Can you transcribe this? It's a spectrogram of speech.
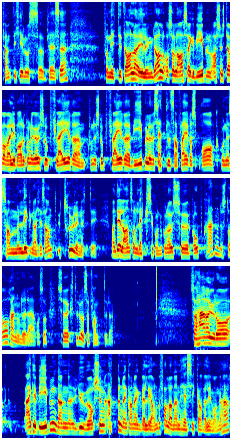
50 eh, kilos eh, PC på 90-tallet i Lyngdal. og Så la seg Bibelen. og jeg synes det var veldig bra. Da kunne jeg slå opp flere, kunne slå opp flere bibeloversettelser, flere språk, kunne sammenligne. ikke sant? Utrolig nyttig. Og en del annet sånn leksikon. Du kunne også søke opp hva er det det står hen om det der. og Så søkte du, og så fant du det. Så her er jo da, jeg har Bibelen, den YouVersion-appen den kan jeg veldig anbefale. Den har sikkert veldig mange her.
